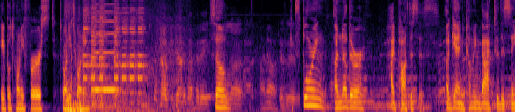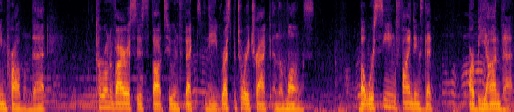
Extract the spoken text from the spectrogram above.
April 21st, 2020. So, exploring another hypothesis. Again, coming back to the same problem that coronavirus is thought to infect the respiratory tract and the lungs. But we're seeing findings that are beyond that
